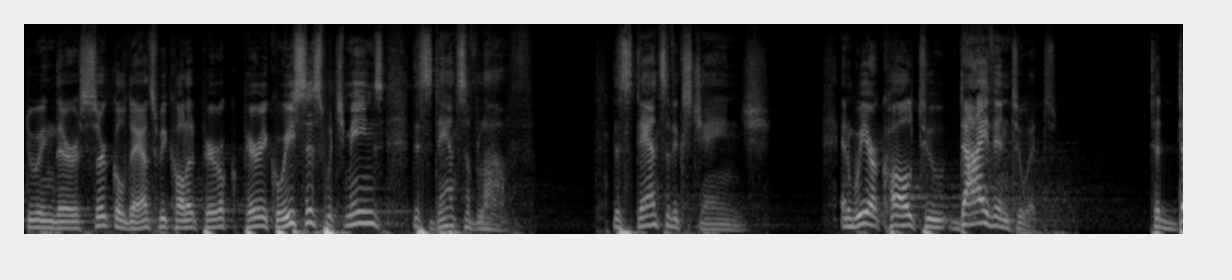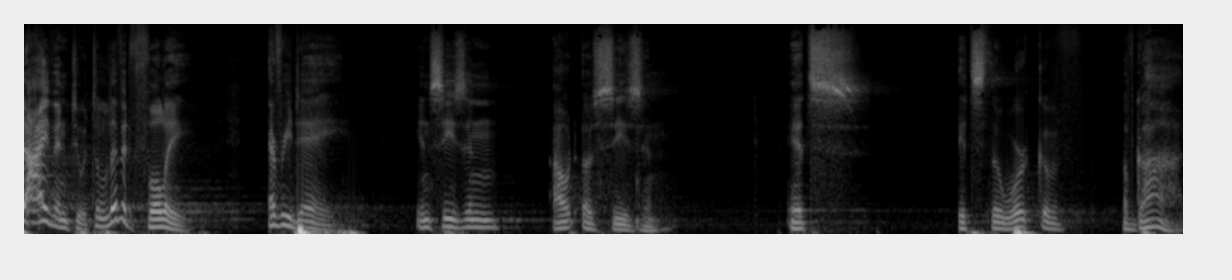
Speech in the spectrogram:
doing their circle dance. We call it perichoresis, which means this dance of love, this dance of exchange. And we are called to dive into it, to dive into it, to live it fully every day in season, out of season. It's, it's the work of, of God.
